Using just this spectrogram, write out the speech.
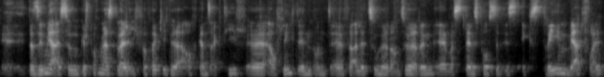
Äh, da sind wir, als du gesprochen hast, weil ich verfolge dich da auch ganz aktiv äh, auf LinkedIn und äh, für alle Zuhörer und Zuhörerinnen, äh, was Dennis postet, ist extrem wertvoll.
